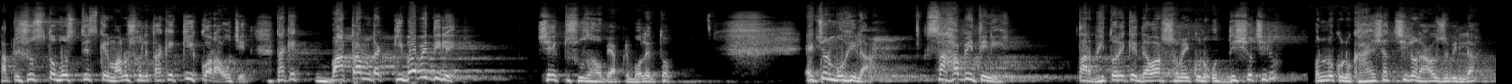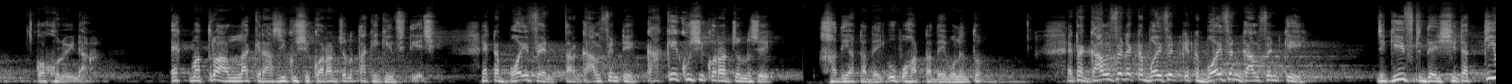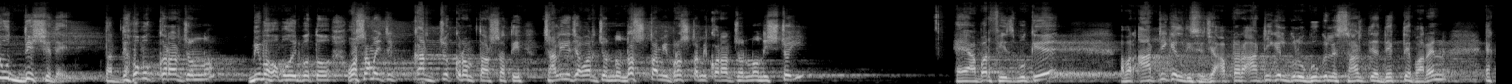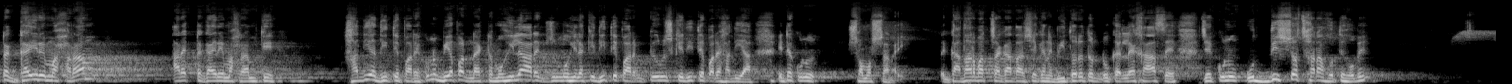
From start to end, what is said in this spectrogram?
আপনি সুস্থ মস্তিষ্কের মানুষ হলে তাকে কি করা উচিত? তাকে বাটামটা কীভাবে দিলে? সে একটু সোজা হবে, আপনি বলেন তো। একজন মহিলা, সাহাবি তিনি, তার ভিতরেকে দেওয়ার সময় কোনো উদ্দেশ্য ছিল? অন্য কোনো খাহেসাত ছিল না? আউজুবিল্লাহ কখনোই না। একমাত্র আল্লাহকে রাজি খুশি করার জন্য তাকে গিফট দিয়েছে। একটা বয়ফ্রেন্ড তার গার্লফ্রেন্ডে কাকে খুশি করার জন্য সে হাদিয়াটা দেয়, উপহারটা দেয়, বলেন তো। একটা গার্লফ্রেন্ড একটা বয়ফ্রেন্ডকে একটা বয়ফ্রেন্ড গার্লফ্রেন্ডকে যে গিফট দেয়, সেটা কি উদ্দেশ্যে দেয়? তার দেহভোগ করার জন্য, বিবাহ বহির্ভূত, অসামাজিক কার্যক্রম তার সাথে চালিয়ে যাওয়ার জন্য, নষ্টামি, ভ্রষ্টামি করার জন্য নিশ্চয়ই? হ্যাঁ আবার ফেসবুকে আবার আর্টিকেল দিছে যে আপনারা আর্টিকেলগুলো গুগলে সার্চ দিয়ে দেখতে পারেন, একটা গাইরে মাহারাম আর একটা গাইরে মাহারামকে হাদিয়া দিতে পারে। কোনো ব্যাপার না, একটা মহিলা আর একজন মহিলাকে দিতে পারে, পুরুষকে দিতে পারে হাদিয়া, এটা কোনো সমস্যা নাই। গাধার বাচ্চা গাধা, সেখানে ভিতরে তো ঢুকে লেখা আছে যে কোনো উদ্দেশ্য ছাড়া হতে হবে।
